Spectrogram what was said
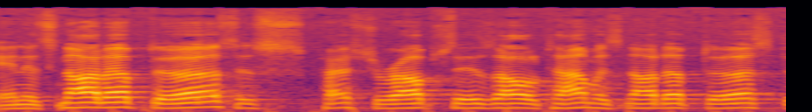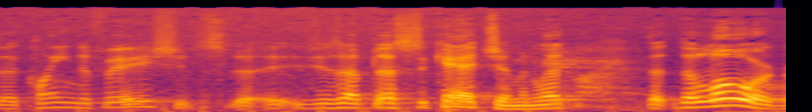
and it's not up to us, as Pastor Rob says all the time, it's not up to us to clean the fish. It's, uh, it's just up to us to catch them and let the, the Lord,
